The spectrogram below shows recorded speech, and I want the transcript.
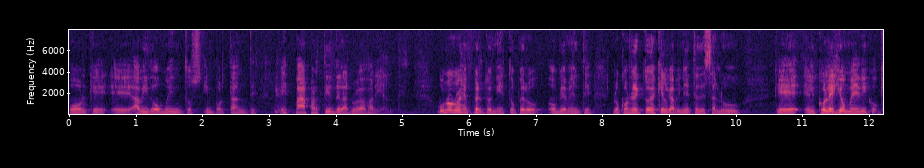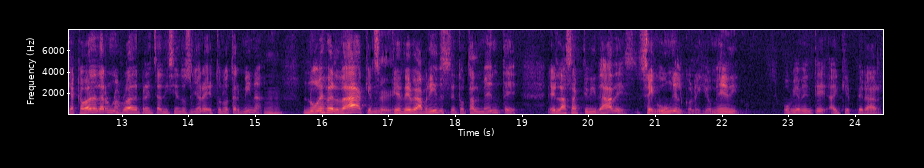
porque eh, ha habido aumentos importantes a partir de las nuevas variantes. Uno no es experto en esto, pero obviamente lo correcto es que el Gabinete de Salud, que el Colegio Médico, que acaba de dar una rueda de prensa diciendo, señores, esto no termina. No es verdad que, que debe abrirse totalmente las actividades según el colegio médico. Obviamente hay que esperar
